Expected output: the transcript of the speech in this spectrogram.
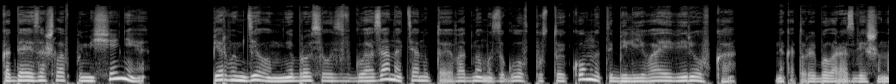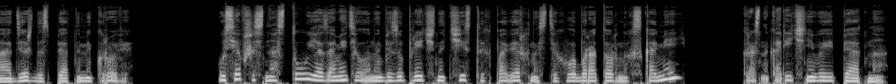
Когда я зашла в помещение, первым делом мне бросилась в глаза натянутая в одном из углов пустой комнаты бельевая веревка, на которой была развешана одежда с пятнами крови. Усевшись на стул, я заметила на безупречно чистых поверхностях лабораторных скамей красно-коричневые пятна.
